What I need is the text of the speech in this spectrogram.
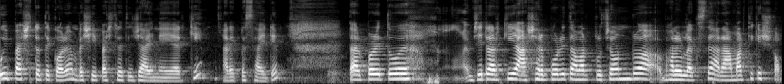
ওই পাশটাতে করে, আমরা সেই পাশটাতে যাই নাই আর কি, আরেকটা সাইডে তারপরে তো, যেটা আর কি আসার পরে তো আমার প্রচণ্ড ভালো লাগছে। আর আমার থেকে সব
